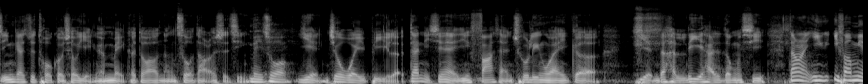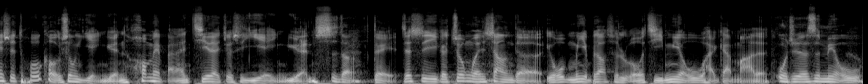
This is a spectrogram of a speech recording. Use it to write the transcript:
应该是脱口秀演员每个都要能做到的事情，没错。演就未必了。但你现在已经发展出另外一个演的很厉害的东西。当然一一方面是脱口秀演员，后面本来接的就是演员。是的，对，这是一个中文上的，我们也不知道是逻辑谬误还干嘛的。我觉得是谬误。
